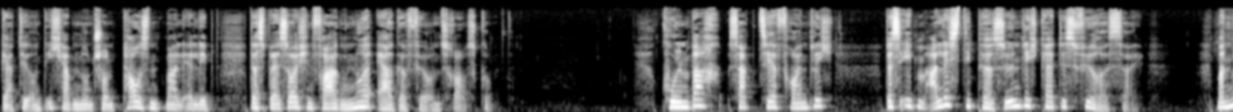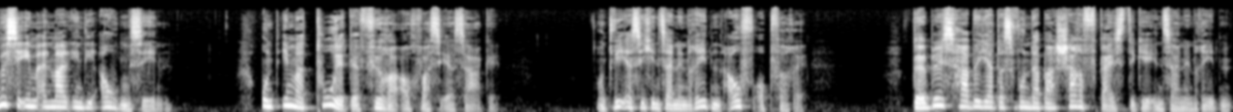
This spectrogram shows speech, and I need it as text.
Gerti und ich haben nun schon tausendmal erlebt, dass bei solchen Fragen nur Ärger für uns rauskommt. Kulmbach sagt sehr freundlich, dass eben alles die Persönlichkeit des Führers sei. Man müsse ihm einmal in die Augen sehen. Und immer tue der Führer auch, was er sage. Und wie er sich in seinen Reden aufopfere. Goebbels habe ja das wunderbar Scharfgeistige in seinen Reden,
